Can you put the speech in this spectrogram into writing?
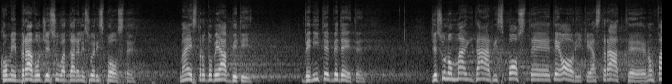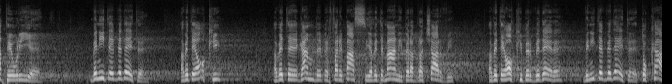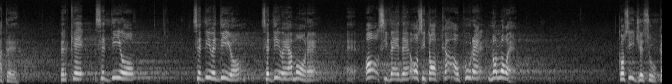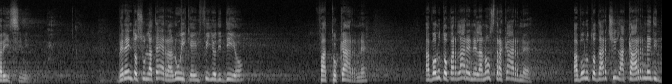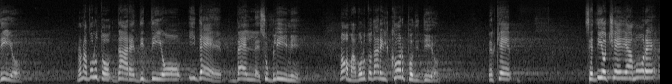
Come è bravo Gesù a dare le sue risposte. Maestro, dove abiti? Venite e vedete. Gesù non mai dà risposte teoriche, astratte, non fa teorie. Venite e vedete. Avete occhi? Avete gambe per fare passi? Avete mani per abbracciarvi? Avete occhi per vedere? Venite e vedete, toccate. Perché se Dio se Dio è Dio, se Dio è amore, eh, o si vede o si tocca oppure non lo è. Così Gesù, carissimi, venendo sulla terra, lui che è il figlio di Dio, fatto carne, ha voluto parlare nella nostra carne, ha voluto darci la carne di Dio. Non ha voluto dare di Dio idee belle, sublimi, No, ma ha voluto dare il corpo di Dio. Perché se Dio c'è amore,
